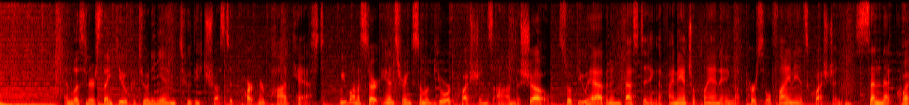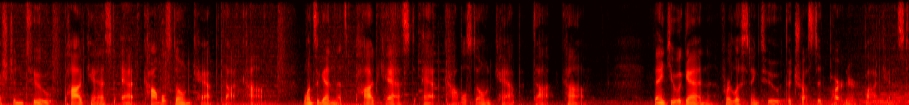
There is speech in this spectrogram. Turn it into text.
And listeners, thank you for tuning in to the Trusted Partner Podcast. We want to start answering some of your questions on the show. So if you have an investing, a financial planning, a personal finance question, send that question to podcast at cobblestonecap.com. Once again, that's podcast at cobblestonecap.com. Thank you again for listening to the Trusted Partner Podcast.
